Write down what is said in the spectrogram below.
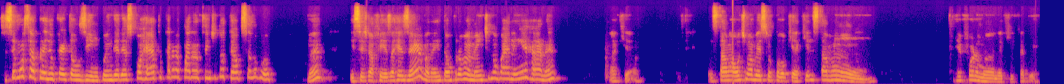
Se você mostrar para ele o cartãozinho com o endereço correto, o cara vai parar na frente do hotel que você alugou, né? E você já fez a reserva, né? Então provavelmente não vai nem errar, né? Aqui, ó. Eles estavam a última vez que eu coloquei aqui, eles estavam reformando aqui, cadê?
